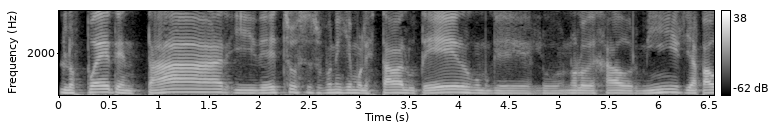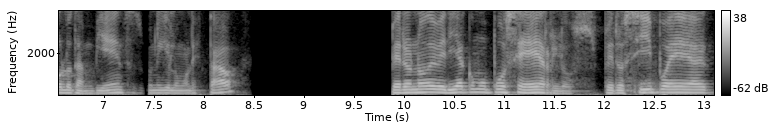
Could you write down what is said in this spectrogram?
los puede tentar y de hecho se supone que molestaba a Lutero, como que lo- no lo dejaba dormir, y a Paulo también se supone que lo molestaba. Pero no debería como poseerlos, pero sí puede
